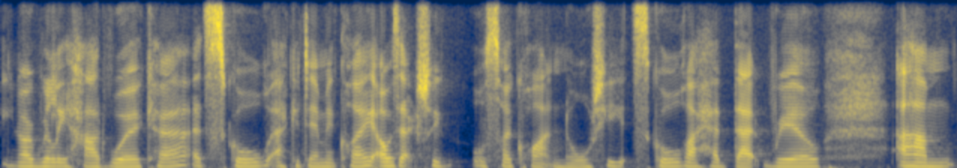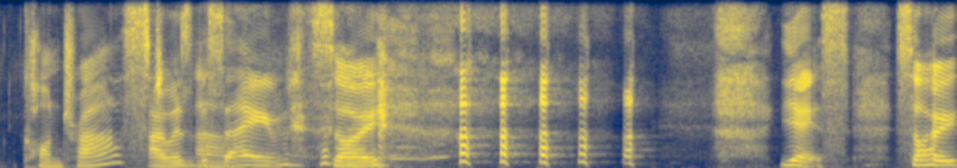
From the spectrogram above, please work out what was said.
you know really hard worker at school academically. I was actually also quite naughty at school. I had that real um, contrast. I was the Um, same. So, yes. So,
